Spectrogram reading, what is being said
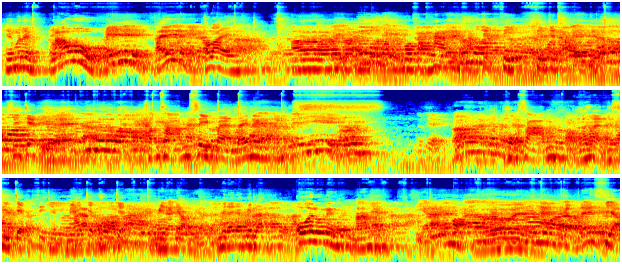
เทียงมือหนึ่งเอาเฮ้ยเท่าไหร่ เอ่อบวกสองห้าเป็นสามเจ็ดสี่สี่เจ็ดสี่เจ็ดสามสามสี่แปดได้หนึ่ง หกสามเท่าไหร่นะสี่เจ็ดห้าเจ็ดหกเจ็ดมีได้เดียวมีได้เดียวมิดละโอเวอร์ลูกหนึ่งฮะหมอเอ้ยเกือบได้เสียว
